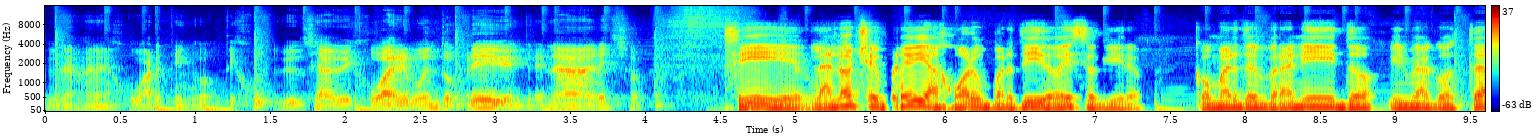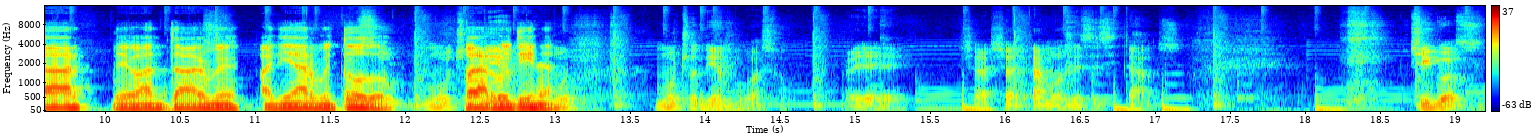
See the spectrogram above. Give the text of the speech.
unas ganas de jugar tengo. De ju- o sea, de jugar el momento previo, entrenar, eso. Sí, Pero- la noche previa a jugar un partido, eso quiero. Comer tempranito, irme a acostar, levantarme, bañarme, todo. Mucho Toda la tiempo, rutina. mu- mucho tiempo pasó. Eh, ya, ya estamos necesitados. Chicos,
